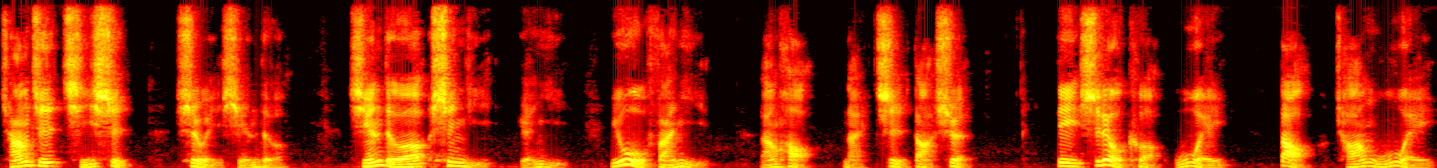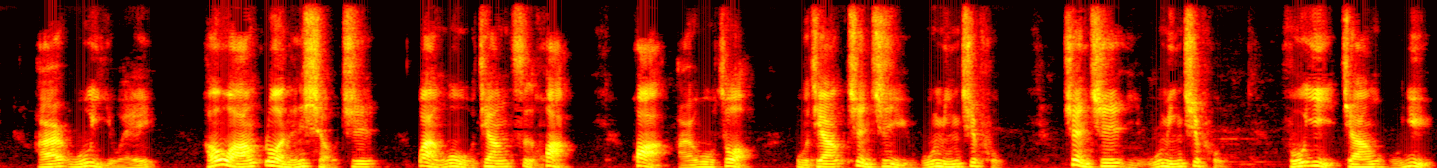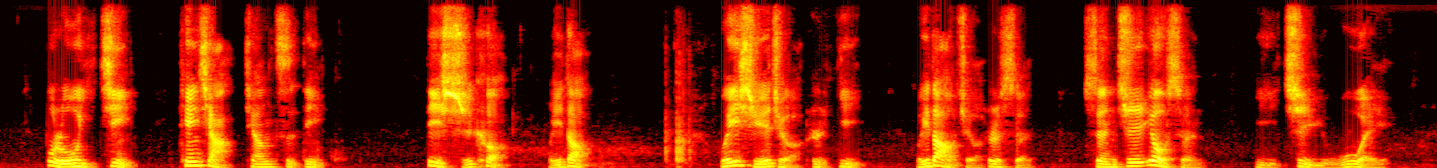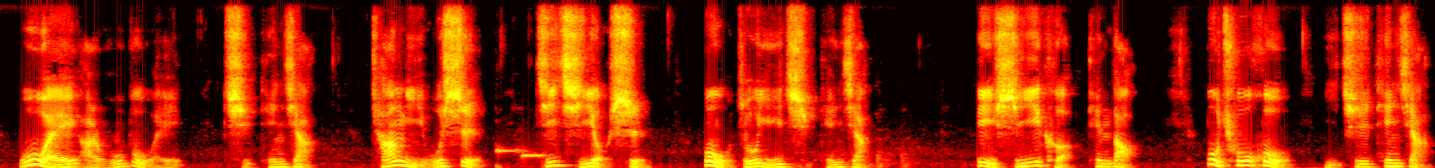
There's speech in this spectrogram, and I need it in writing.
常知其事，是谓玄德。玄德深矣，远矣，于物反矣，然后乃至大顺。第十六课无为，道常无为而无以为。猴王若能守之，万物将自化；化而勿作，吾将镇之以无名之朴。镇之以无名之朴，夫亦将无欲。不如以静，天下将自定。第十课为道，为学者日益，为道者日损。损之又损，以至于无为。无为而无不为，取天下常以无事，及其有事，不足以取天下。第十一课天道，不出户，以知天下；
